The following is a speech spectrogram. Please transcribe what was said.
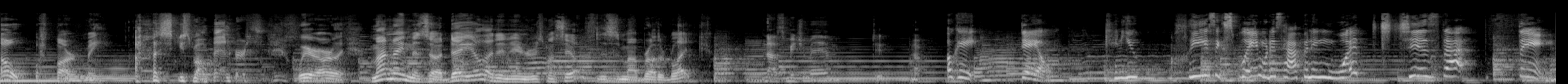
Oh, pardon me. Excuse my manners. Where are they? My name is uh, Dale. I didn't introduce myself. This is my brother Blake. Nice to meet you, ma'am. Dude, oh. Okay, Dale, can you please explain what is happening? What is that thing?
